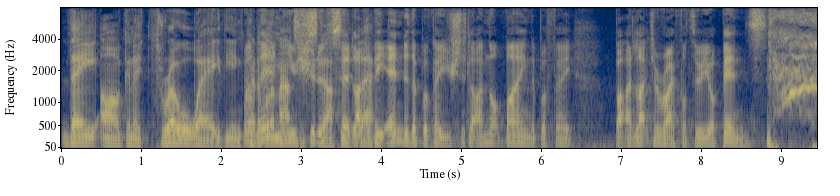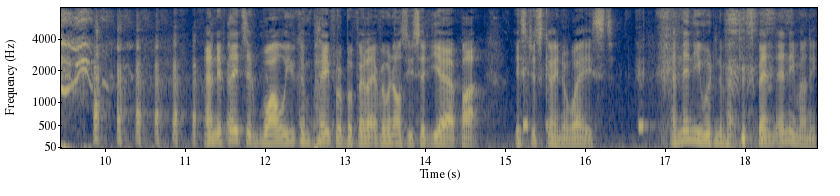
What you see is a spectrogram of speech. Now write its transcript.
they are going to throw away the incredible well, incredible then amounts you of should stuff. have said, like, left. at the end of the buffet, you should like, I'm not buying the buffet, but I'd like to rifle through your bins. and if they'd said, well, you can pay for a buffet like everyone else, you said, yeah, but it's just going to waste. And then you wouldn't have had to spend any money.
